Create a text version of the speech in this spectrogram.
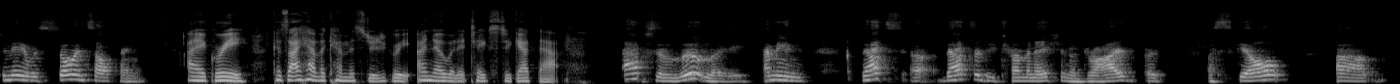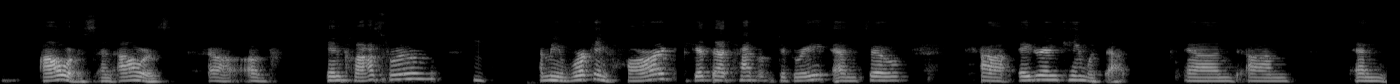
to me, it was so insulting. I agree because I have a chemistry degree. I know what it takes to get that. Absolutely. I mean, that's uh, that's a determination, a drive, a, a skill, uh, hours and hours uh, of in classroom. I mean, working hard to get that type of degree, and so uh, Adrienne came with that, and um, and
